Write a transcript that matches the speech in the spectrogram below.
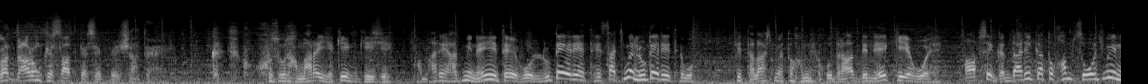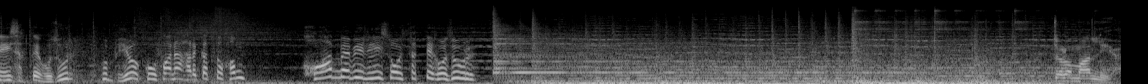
गद्दारों के साथ कैसे पेश आते हैं। हुजूर हमारा यकीन कीजिए हमारे आदमी नहीं थे वो लुटेरे थे सच में लुटेरे थे वो। की तलाश में तो हमने खुद रात दिन एक किए हुए हैं। आपसे गद्दारी का तो हम सोच भी नहीं सकते, हुजूर। वो बेवकूफाना हरकत तो हम ख्वाब में भी नहीं सोच सकते, हुजूर। चलो मान लिया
